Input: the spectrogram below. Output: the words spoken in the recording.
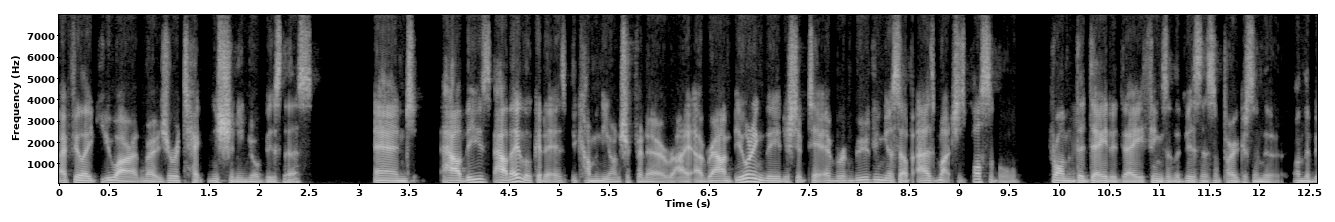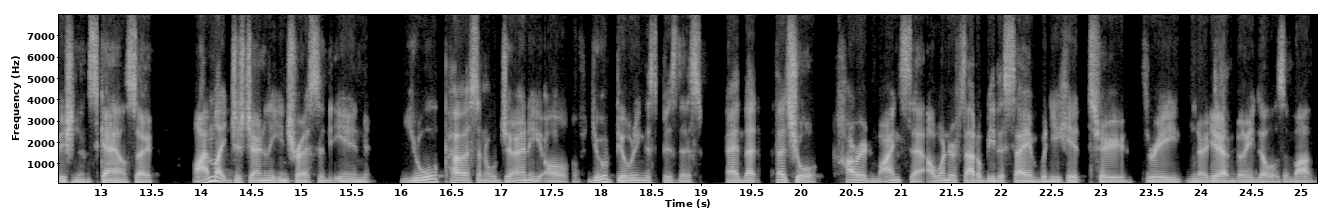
I feel like you are at the moment, you're a technician in your business, and how these how they look at it is becoming the entrepreneur, right? Around building leadership to and removing yourself as much as possible from the day to day things of the business and focus on the on the vision and scale. So I'm like just generally interested in your personal journey of you're building this business and that that's your current mindset. I wonder if that'll be the same when you hit two, three, you know, yeah. $10 million a month.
